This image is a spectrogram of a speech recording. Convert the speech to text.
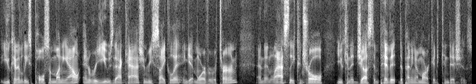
you can at least pull some money out and reuse that cash and recycle it and get more of a return. And then lastly, control, you can adjust and pivot depending on market conditions.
